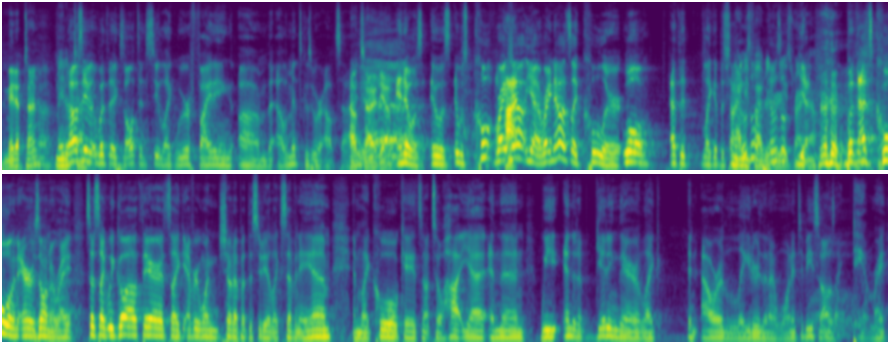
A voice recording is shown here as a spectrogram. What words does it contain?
made up time. Made up that was even with the exaltants too. Like we were fighting um, the elements because we were outside. Outside, yeah. and it was it was it was cool. Right Hot. now, yeah, right now it's like cooler. Well, at the like at the time, it was a- 95 it was a- degrees right yeah. but that's cool in Arizona, right? So it's like we go out there. It's like everyone showed up at the studio at like 7 a.m. and I'm like, cool, okay, it's not so hot yet. And then we ended up getting there like an hour later than I wanted to be. So I was like, damn, right?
